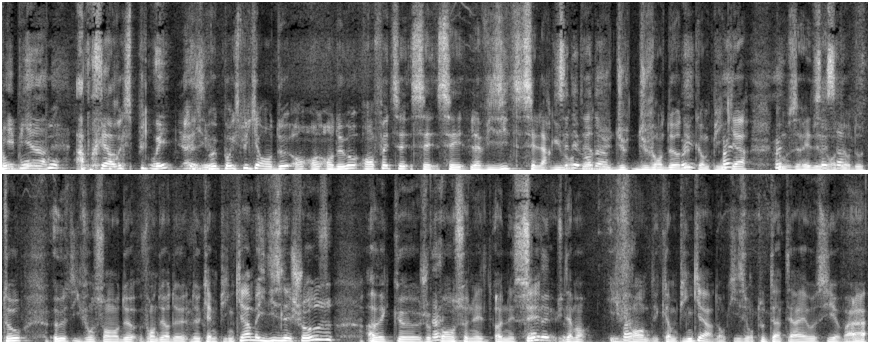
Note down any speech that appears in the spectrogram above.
et eh bien, après, pour, expliquer, oui, pour expliquer en deux, en, deux mots, en fait, c'est la visite, c'est l'argumentaire du, du, vendeur de camping-car. comme vous avez des vendeurs d'auto, eux, ils vont sont vendeurs, de, de camping-car, mais ils disent les choses avec, euh, je pense, honnêteté. Évidemment, ils vendent des camping-cars, donc ils ont tout intérêt aussi. Voilà.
